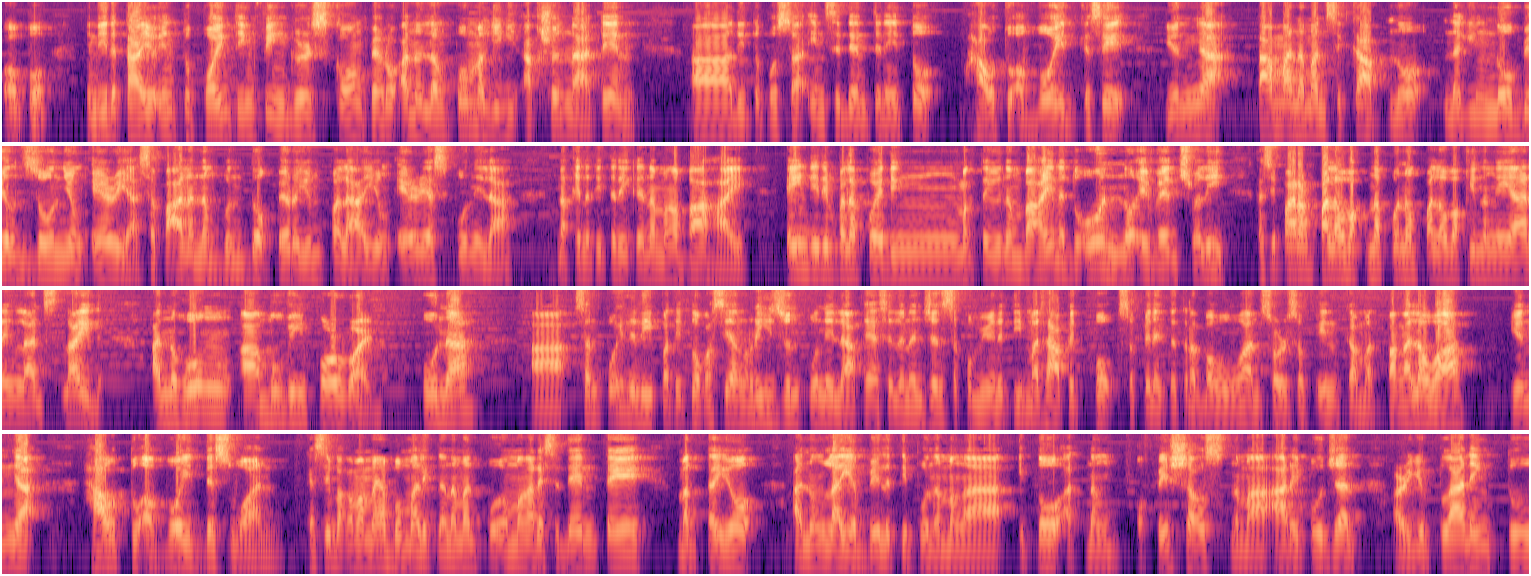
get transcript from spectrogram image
Opo. Hindi na tayo into pointing fingers, Kong, pero ano lang po magiging action natin ah, dito po sa insidente na ito? How to avoid? Kasi, yun nga, tama naman si Cap, no? Naging no-build zone yung area sa paanan ng bundok. Pero yun pala, yung areas po nila na kinatitirikan ng mga bahay, eh hindi rin pala pwedeng magtayo ng bahay na doon, no? Eventually. Kasi parang palawak na po ng palawak yung nangyayaring landslide. Ano hong ah, moving forward? Una, Ah, saan po ililipat ito? Kasi ang reason po nila, kaya sila nandyan sa community, malapit po sa pinagtatrabahuhan, source of income. At pangalawa, yun nga, how to avoid this one. Kasi baka mamaya bumalik na naman po ang mga residente, magtayo, anong liability po ng mga ito at ng officials na maaari po dyan? Are you planning to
